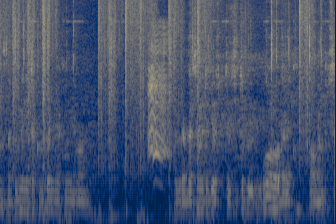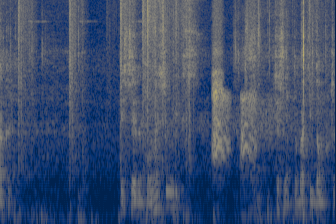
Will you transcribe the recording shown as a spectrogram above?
Już na pewno nie taką broń jaką ja mam. Dobra, wracamy do wioski. Jest to by... O, daleko. O, mam podstawkę. Jeszcze jeden pomysł. X. Chociaż nie, to bardziej w domku tu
